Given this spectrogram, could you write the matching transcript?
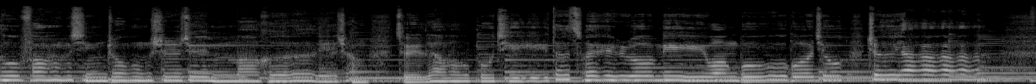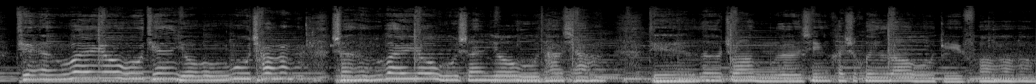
楼房，心中是骏马和猎场，最了不起的脆弱迷惘，不过就这样。天外有天有无常，山外有山有他乡，跌了撞了心还是回老地方。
